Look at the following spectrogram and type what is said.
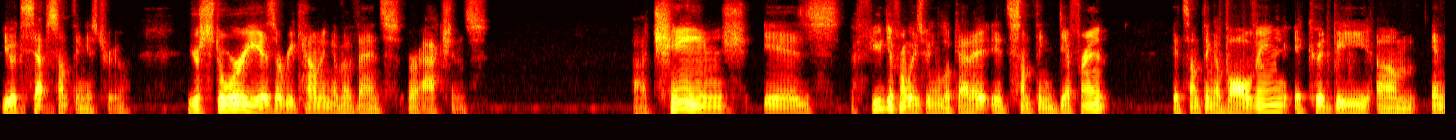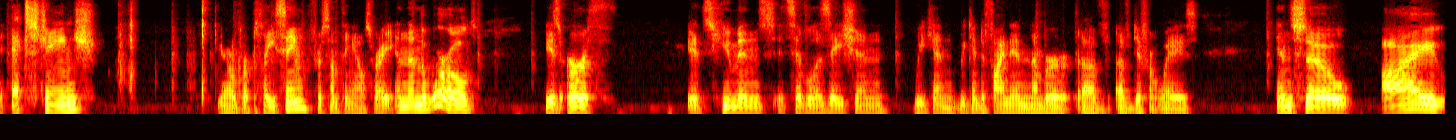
you accept something is true. Your story is a recounting of events or actions. Uh, change is a few different ways we can look at it. It's something different. It's something evolving. It could be um, an exchange, you know, replacing for something else, right? And then the world is Earth. It's humans. It's civilization. We can we can define it in a number of of different ways. And so I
